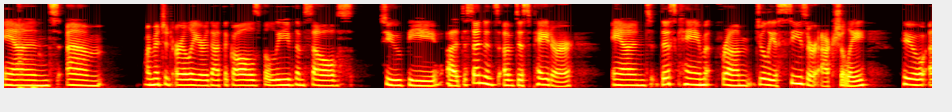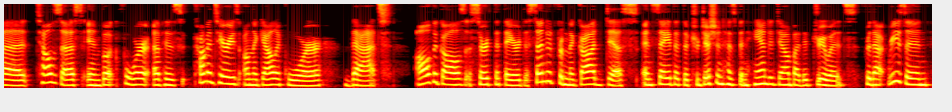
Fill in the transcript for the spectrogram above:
And um, I mentioned earlier that the Gauls believe themselves to be uh, descendants of Dispater. And this came from Julius Caesar, actually who uh, tells us in book four of his commentaries on the Gallic War that all the Gauls assert that they are descended from the god Dis and say that the tradition has been handed down by the Druids. For that reason,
